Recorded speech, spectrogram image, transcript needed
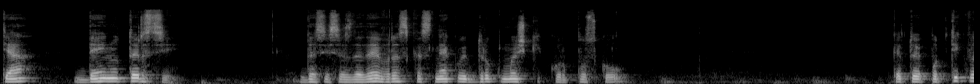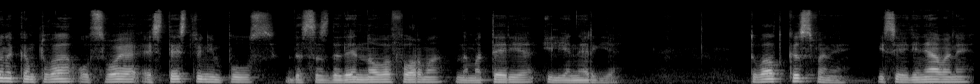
Тя дейно търси да си създаде връзка с някой друг мъжки корпускул, като е подтиквана към това от своя естествен импулс да създаде нова форма на материя или енергия. Това откъсване и съединяване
